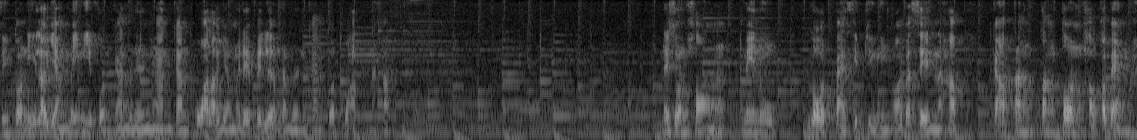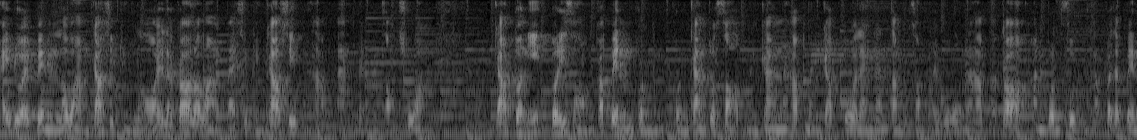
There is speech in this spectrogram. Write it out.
ซึ่งตัวนี้เรายังไม่มีผลการดำเนินงานกัน เพราะว่าเรายังไม่ได้ไปเริ่มดำเนินการตรวจวัดนะครับ ในส่วนของเมนูโหลด 80ถึง100%นะครับ กราฟตั้งตั้งต้นเขาก็แบ่งมาให้ด้วยเป็นระหว่าง 90ถึง100 แล้วก็ระหว่าง 80ถึง90 นะครับ อะแบ่งเป็น 2 ช่วง กราฟตัวนี้ตัวที่ 2 ก็เป็นผลผลการตรวจสอบเหมือนกันนะครับ เหมือนกับตัวแรงดันต่ำกว่า 200 โวลต์นะครับ แล้วก็อันบนสุดนะครับก็จะเป็น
